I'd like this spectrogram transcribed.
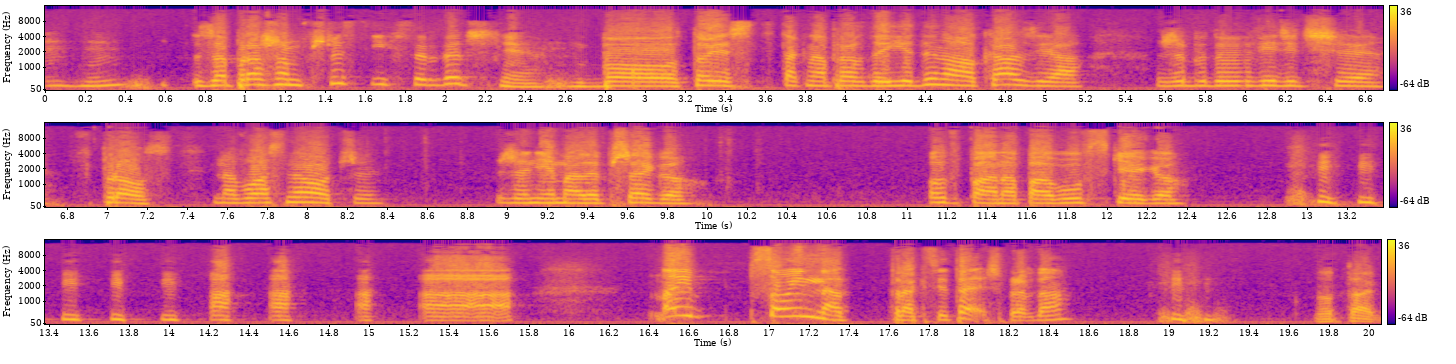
Mhm. Zapraszam wszystkich serdecznie, bo to jest tak naprawdę jedyna okazja, żeby dowiedzieć się wprost, na własne oczy, że nie ma lepszego od pana Pawłowskiego. No i są inne atrakcje też, prawda? No tak,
